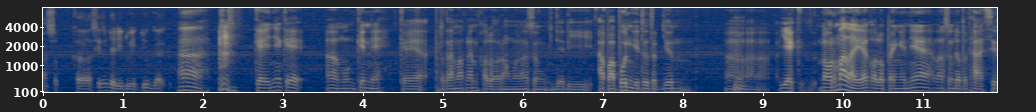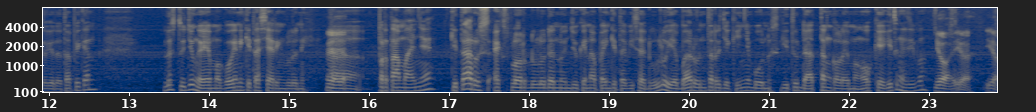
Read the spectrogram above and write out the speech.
masuk ke situ jadi duit juga Ah, kayaknya kayak eh, mungkin ya, kayak pertama kan kalau orang mau langsung jadi apa pun gitu terjun eh, Hmm. ya normal lah ya kalau pengennya langsung dapat hasil gitu. Tapi kan lu setuju nggak ya sama gue ini kita sharing dulu nih. Iya, iya. Eh, pertamanya kita harus explore dulu dan nunjukin apa yang kita bisa dulu ya baru ntar rezekinya bonus gitu datang kalau emang oke gitu gak sih bang? Yo, yo, yo.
